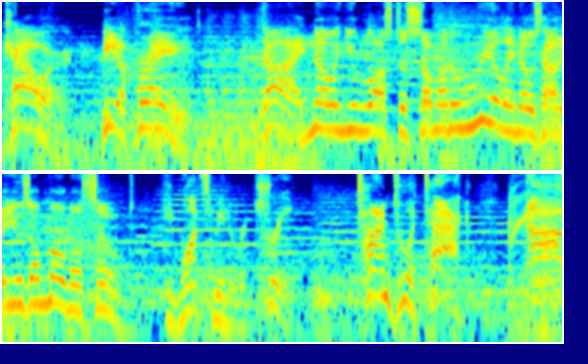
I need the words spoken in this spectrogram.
Cower! Be afraid! Die knowing you lost to someone who really knows how to use a mobile suit! He wants me to retreat. Time to attack! Ah!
